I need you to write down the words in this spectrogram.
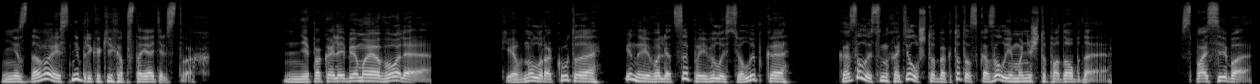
не сдаваясь ни при каких обстоятельствах. «Непоколебимая воля!» Кивнул Ракута, и на его лице появилась улыбка. Казалось, он хотел, чтобы кто-то сказал ему нечто подобное. «Спасибо.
